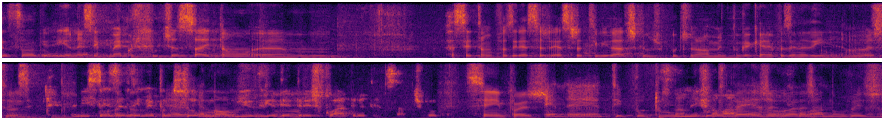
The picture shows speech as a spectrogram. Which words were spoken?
eu sou adulto. Eu nem sei como é que os putos aceitam. hum, aceitam fazer essas, essas atividades que os putos normalmente nunca querem fazer nadinha, mas não sei. Disse tens anos e meio, porque É- sou é e eu devia ter novos. 3, 4, atenção, desculpa. Sim, pois. é, é tipo, tu, um puto falava, 10, não agora falava. já não vejo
